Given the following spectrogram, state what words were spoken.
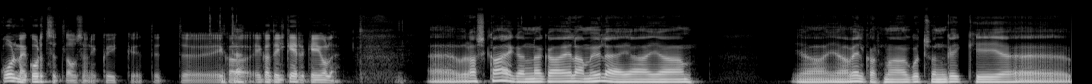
kolmekordset lausa nüüd kõike, et, et äh, ega, ega teil kerge ei ole? raske aeg on, aga elame üle ja, ja ja, ja veel kord ma kutsun kõiki äh,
